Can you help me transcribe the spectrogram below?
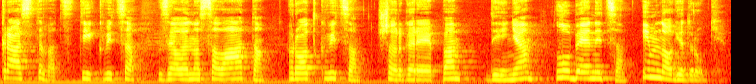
krastavac, tikvica, zelena salata, rotkvica, šargarepa, dinja, lubenica i mnoge druge.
